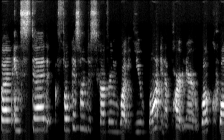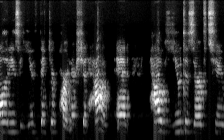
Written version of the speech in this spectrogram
But instead, focus on discovering what you want in a partner, what qualities you think your partner should have, and how you deserve to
